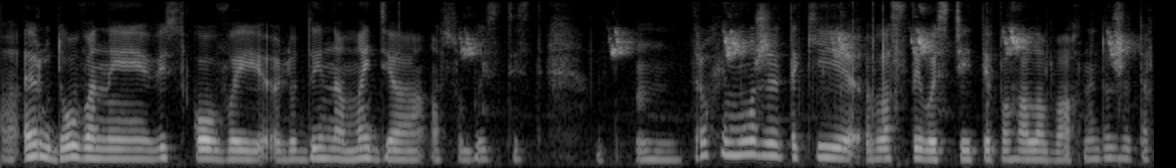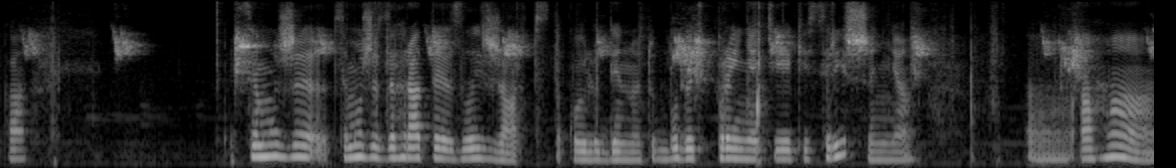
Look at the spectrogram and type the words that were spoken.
Е, Ерудований, військовий, людина, медіа, особистість. Трохи може такі властивості йти по головах. Не дуже така. Це може, це може зіграти злий жарт з такою людиною. Тут будуть прийняті якісь рішення. Е, Ага.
